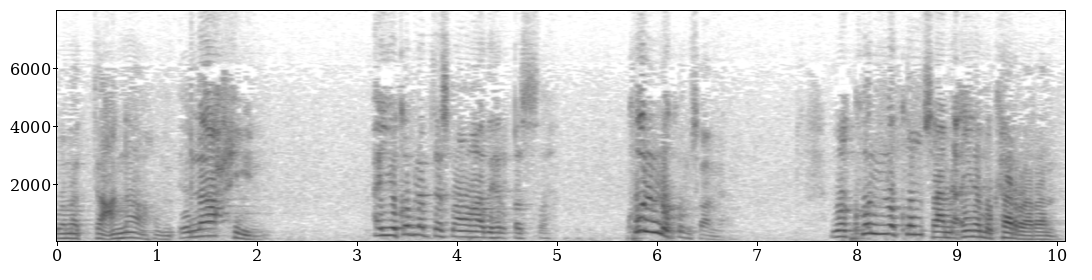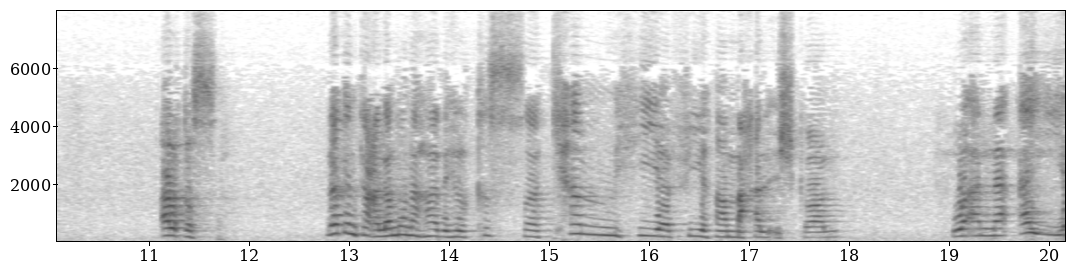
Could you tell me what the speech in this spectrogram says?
ومتعناهم إلى حين. أيكم لم تسمعوا هذه القصة؟ كلكم سامعون. وكلكم سامعين مكررا. القصة. لكن تعلمون هذه القصة كم هي فيها محل إشكال؟ وأن أي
